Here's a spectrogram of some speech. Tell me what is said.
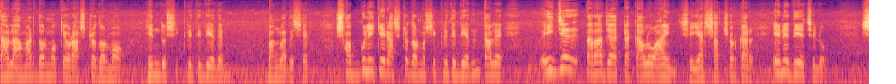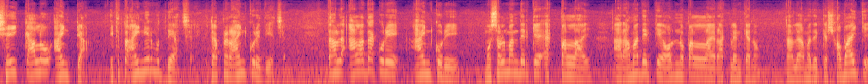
তাহলে আমার ধর্মকেও রাষ্ট্রধর্ম, হিন্দু স্বীকৃতি দিয়ে দেন বাংলাদেশের। সবগুলিকে রাষ্ট্রধর্ম স্বীকৃতি দিয়ে দেন। তাহলে এই যে তারা যে একটা কালো আইন সেই আরশাদ সরকার এনে দিয়েছিল, সেই কালো আইনটা, এটা তো আইনের মধ্যে আছে, এটা আপনার আইন করে দিয়েছেন। তাহলে আলাদা করে আইন করে মুসলমানদেরকে এক পাল্লায় আর আমাদেরকে অন্য পাল্লায় রাখলেন কেন? তাহলে আমাদেরকে সবাইকে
